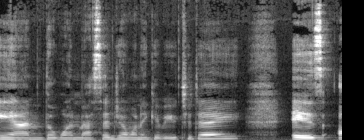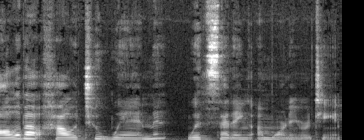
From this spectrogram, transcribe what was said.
And the one message I want to give you today is all about how to win with setting a morning routine.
